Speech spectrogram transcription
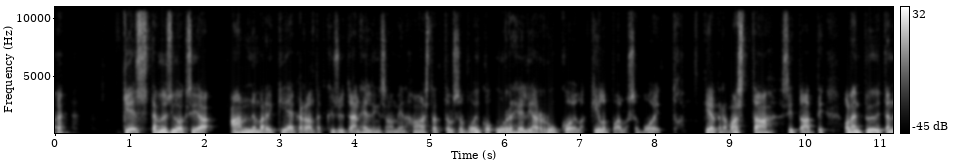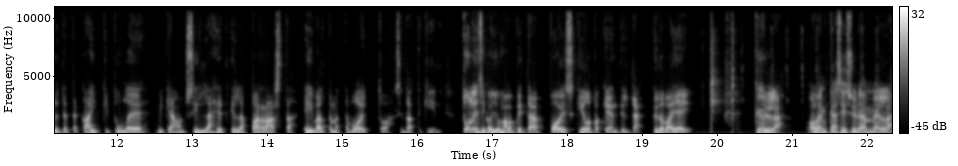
Kestävyysjuoksija Anne-Mari Kiekaralta kysytään Helsingin Sanomien haastattelussa, voiko urheilija rukoilla kilpailussa voittoa. Kiekara vastaa, sitaatti, olen pyytänyt, että kaikki tulee, mikä on sillä hetkellä parasta, ei välttämättä voittoa, sitaatti kiinni. Tulisiko Jumala pitää pois kilpakentiltä, kyllä vai ei? Kyllä, olen käsi sydämellä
